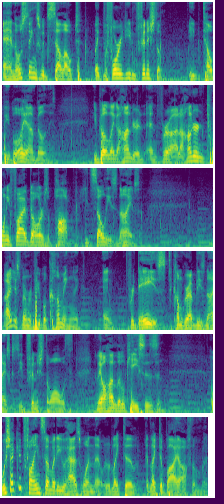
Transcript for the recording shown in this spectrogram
and those things would sell out like before he'd even finish them. He'd tell people, "Oh yeah, I'm building these." He built like a hundred, and for about hundred and twenty-five dollars a pop, he'd sell these knives. I just remember people coming like and for days to come grab these knives because he'd finished them all with, and they all had little cases. And I wish I could find somebody who has one that would like to. I'd like to buy off them, but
